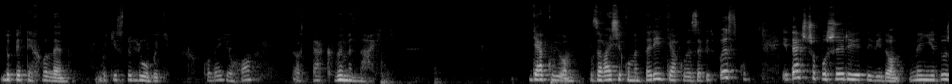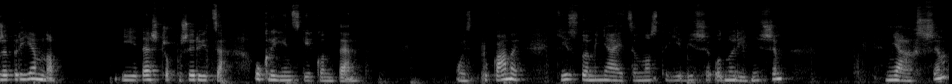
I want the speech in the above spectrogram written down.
до 5 хвилин, бо тісто любить, коли його ось так виминають. Дякую за ваші коментарі, дякую за підписку і те, що поширюєте відео. Мені дуже приємно і те, що поширюється український контент. Ось руками тісто міняється, воно стає більше одноріднішим, м'якшим,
